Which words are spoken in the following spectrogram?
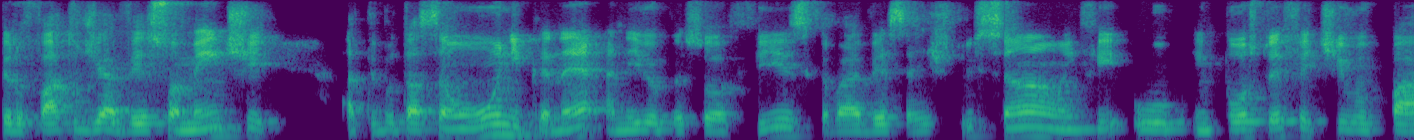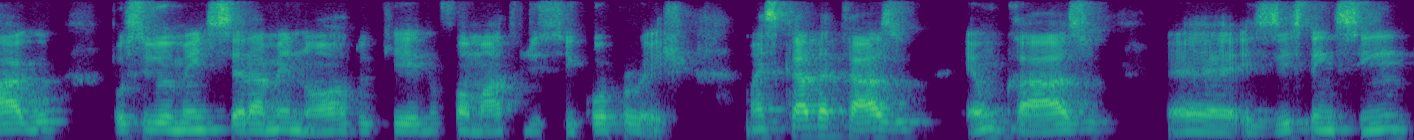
pelo fato de haver somente a tributação única, né, a nível pessoa física, vai haver essa restituição, enfim, o imposto efetivo pago possivelmente será menor do que no formato de C Corporation. Mas cada caso é um caso, é, existem sim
